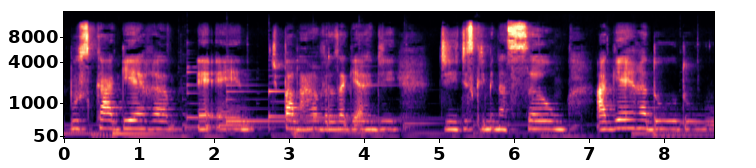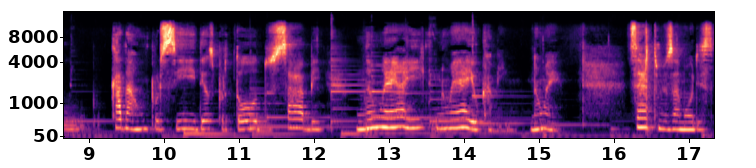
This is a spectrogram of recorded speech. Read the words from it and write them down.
buscar a guerra é, é de palavras, a guerra de de discriminação, a guerra do, do cada um por si, Deus por todos, sabe? Não é aí, não é aí o caminho, não é. Certo, meus amores?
